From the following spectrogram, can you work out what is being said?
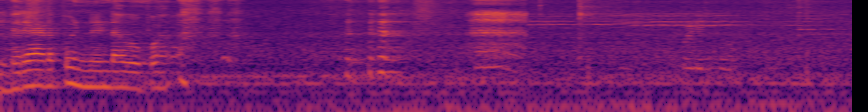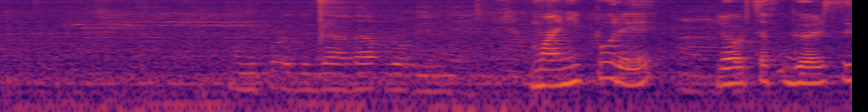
ഇവരാടെ പെണ്ണുണ്ടാവും ഇപ്പൊ? Manipur lots of girls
